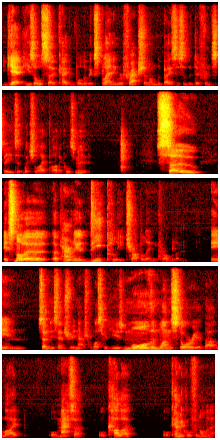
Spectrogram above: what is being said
yet he's also capable of explaining refraction on the basis of the different speeds at which light particles move. So it's not a apparently a deeply troubling problem in 17th century natural philosophy to use more than one story about light or matter or color or chemical phenomena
